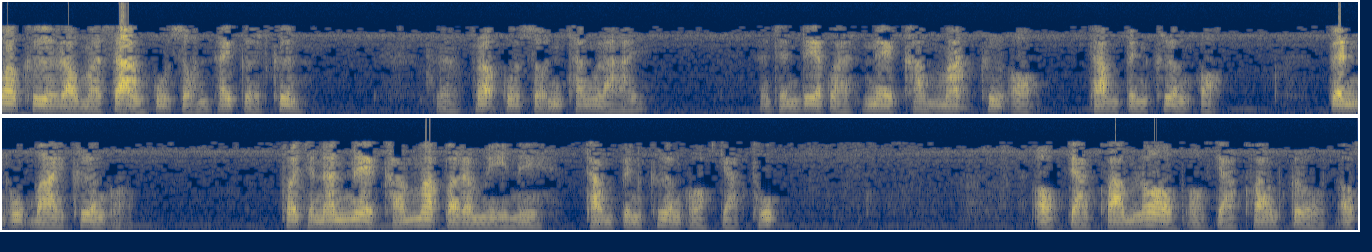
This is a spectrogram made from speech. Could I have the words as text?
ก็คือเรามาสร้างกุศลให้เกิดขึ้น เพราะกุศลทั้งหลาย ฉันเรียกว่า เนคขมมะคือออกทำเป็นเครื่องออก เป็นอุบายเครื่องออก เพราะฉะนั้นเนคขมมะปรมีนี่ทำเป็นเครื่องออกจากทุกข์ออกจากความโลภออกจากความโกรธ ออก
